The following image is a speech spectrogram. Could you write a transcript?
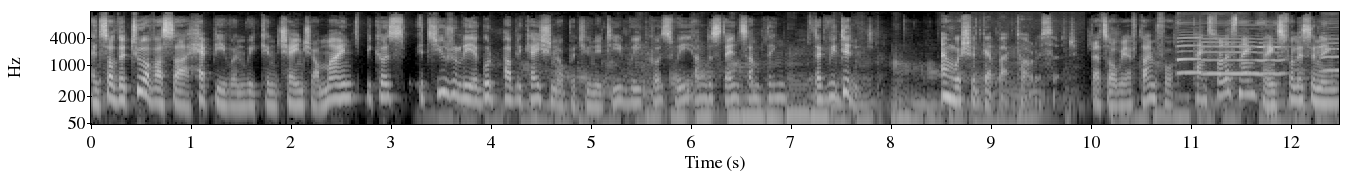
And so the two of us are happy when we can change our mind because it's usually a good publication opportunity because we understand something that we didn't. And we should get back to our research. That's all we have time for. Thanks for listening. Thanks for listening.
